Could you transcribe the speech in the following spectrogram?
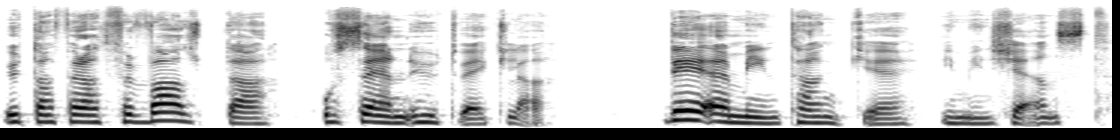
utan för att förvalta och sen utveckla. Det är min tanke i min tjänst.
